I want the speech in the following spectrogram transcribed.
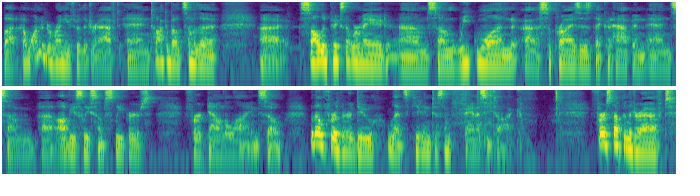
but I wanted to run you through the draft and talk about some of the uh, solid picks that were made, um, some week one uh, surprises that could happen, and some uh, obviously some sleepers for down the line. So, without further ado, let's get into some fantasy talk. First up in the draft,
